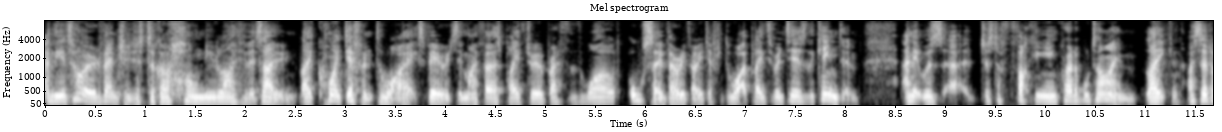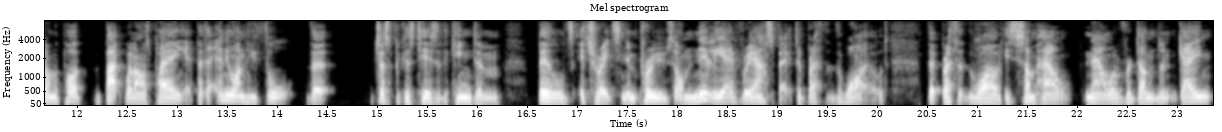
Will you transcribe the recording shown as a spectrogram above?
And the entire adventure just took on a whole new life of its own, like quite different to what I experienced in my first playthrough of Breath of the Wild. Also, very, very different to what I played through in Tears of the Kingdom. And it was uh, just a fucking incredible time. Like I said on the pod back when I was playing it, but to anyone who thought that just because Tears of the Kingdom builds, iterates, and improves on nearly every aspect of Breath of the Wild, that Breath of the Wild is somehow now a redundant game,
